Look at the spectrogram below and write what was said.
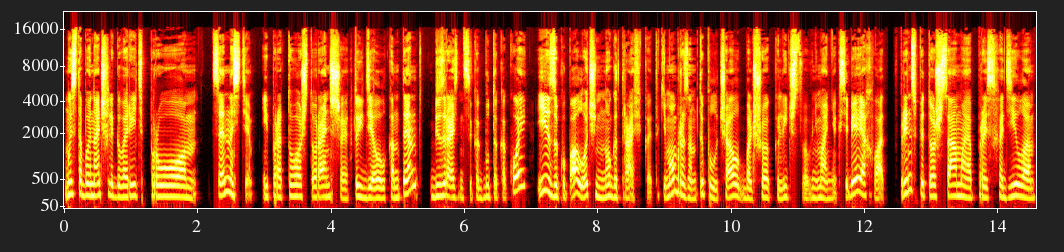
Мы с тобой начали говорить про ценности и про то, что раньше ты делал контент, без разницы как будто какой, и закупал очень много трафика. Таким образом, ты получал большое количество внимания к себе и охват. В принципе, то же самое происходило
